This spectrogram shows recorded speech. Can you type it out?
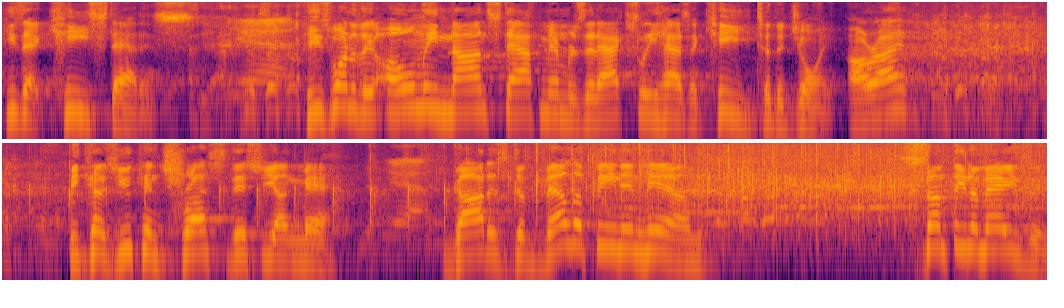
he's at key status. Yeah. He's one of the only non-staff members that actually has a key to the joint, all right? because you can trust this young man. Yeah. God is developing in him something amazing.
